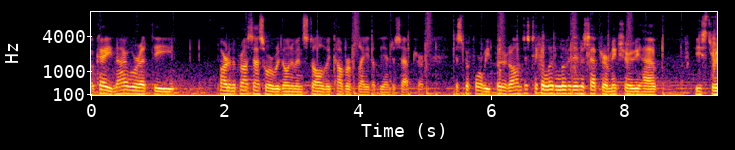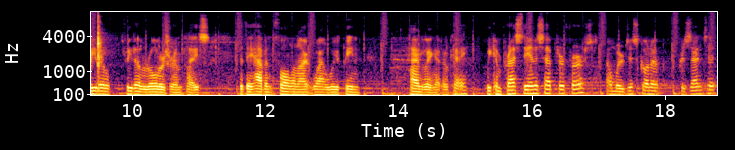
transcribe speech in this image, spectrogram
Okay, now we're at the part of the process where we're going to install the cover plate of the interceptor. Just before we put it on, just take a little look at the interceptor and make sure we have these three little three little rollers are in place, that they haven't fallen out while we've been handling it, okay? We compress the interceptor first and we're just gonna present it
